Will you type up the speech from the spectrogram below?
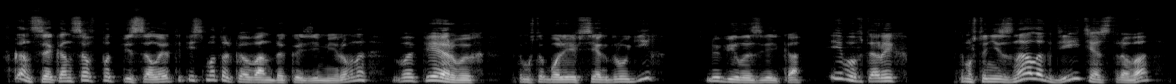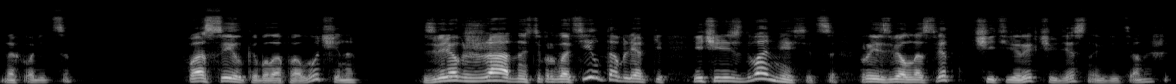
В конце концов подписала это письмо только Ванда Казимировна, во-первых, потому что более всех других любила зверька, и, во-вторых, потому что не знала, где эти острова находятся. Посылка была получена. Зверек с жадностью проглотил таблетки и через два месяца произвел на свет четверых чудесных детенышей.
